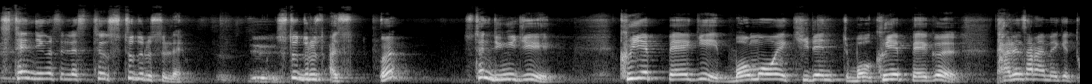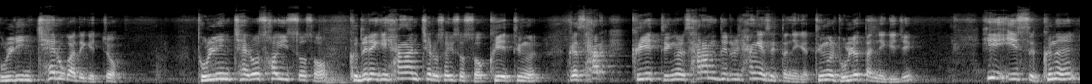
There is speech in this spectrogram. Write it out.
스탠딩을 쓸래? 스트, 스투드를 쓸래? 스투드를 아니 스, 에? 스탠딩이지. 그의 백이 뭐뭐에 기댄 뭐 그의 백을 다른 사람에게 돌린 채로가 되겠죠. 돌린 채로 서 있어서 그들에게 향한 채로 서 있어서 그의 등을 그 사, 그의 등을 사람들을 향해서 했단 얘기야. 등을 돌렸단 얘기지. He is 그는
